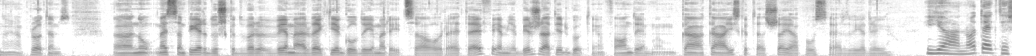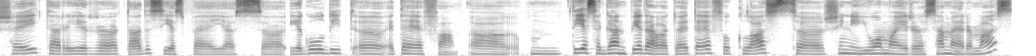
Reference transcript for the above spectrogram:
Nu jā, protams. Uh, nu, mēs esam pieraduši, ka var vienmēr veikt ieguldījumu arī caur ETF-iem, ja biržā tirgotiem fondiem. Kā, kā izskatās šajā pusē ar Zviedriju? Jā, noteikti šeit arī ir tādas iespējas uh, ieguldīt uh, ETF. Uh, tiesa gan piedāvāto ETF klases uh, šī joma ir samērā maz.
